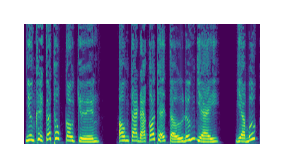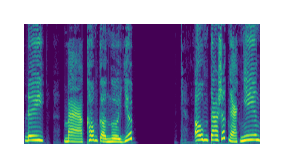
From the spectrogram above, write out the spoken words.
Nhưng khi kết thúc câu chuyện, ông ta đã có thể tự đứng dậy và bước đi mà không cần người giúp. Ông ta rất ngạc nhiên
